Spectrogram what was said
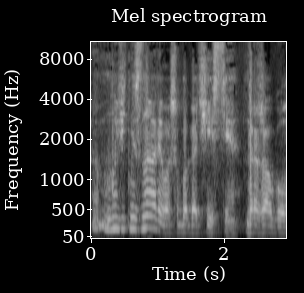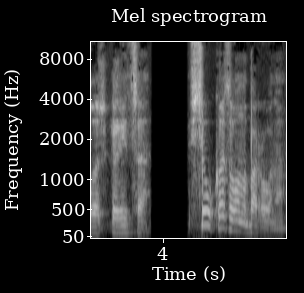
«Мы ведь не знали, ваше благочестие», – дрожал голос жреца. Все указывало на барона.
